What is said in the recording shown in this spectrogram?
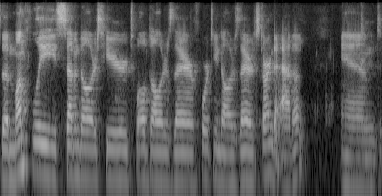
the monthly seven dollars here, twelve dollars there, fourteen dollars there, is starting to add up, and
